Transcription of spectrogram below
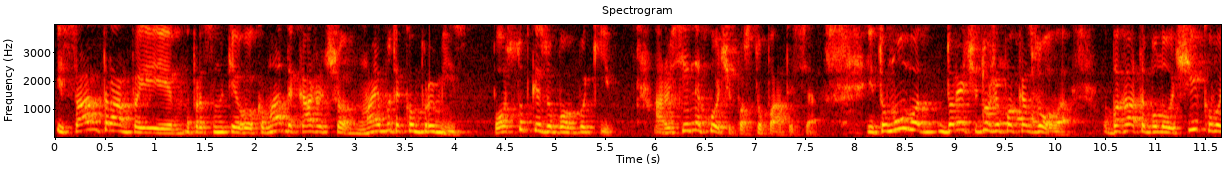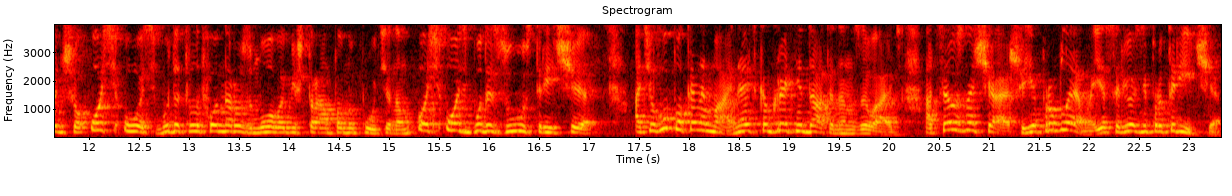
І сам Трамп і представники його команди кажуть, що має бути компроміс. Поступки з обох боків, а Росія не хоче поступатися, і тому, до речі, дуже показово. Багато було очікувань, що ось ось буде телефонна розмова між Трампом і Путіним. Ось ось буде зустріч. А цього поки немає. Навіть конкретні дати не називають. А це означає, що є проблеми, є серйозні протиріччя.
